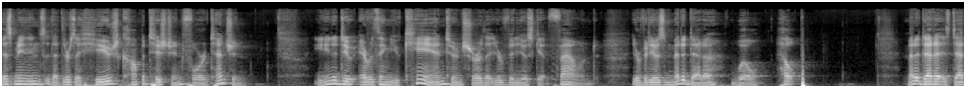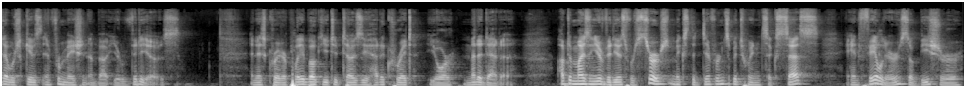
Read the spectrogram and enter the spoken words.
This means that there's a huge competition for attention. You need to do everything you can to ensure that your videos get found. Your video's metadata will help. Metadata is data which gives information about your videos. In its Creator Playbook, YouTube tells you how to create your metadata. Optimizing your videos for search makes the difference between success and failure, so be sure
